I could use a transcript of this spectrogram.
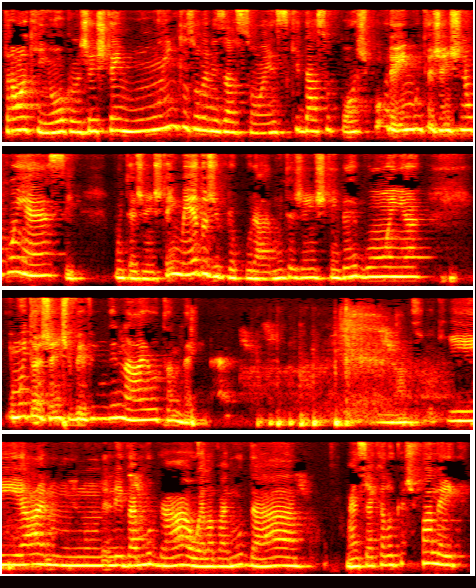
Então, aqui em Oakland, a gente tem muitas organizações que dá suporte, porém, muita gente não conhece. Muita gente tem medo de procurar, muita gente tem vergonha e muita gente vive em denial também, né? Que ah, não, ele vai mudar ou ela vai mudar, mas é aquilo que eu te falei.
